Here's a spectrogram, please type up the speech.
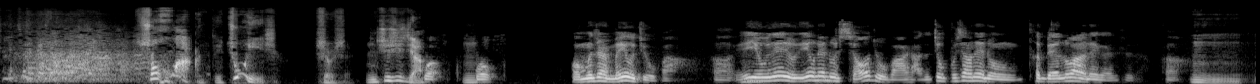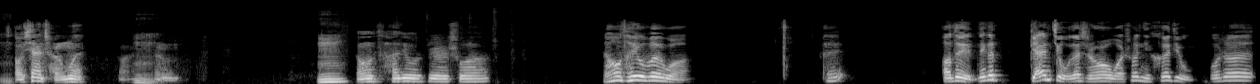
说话得注意一下，是不是？你继续讲。我我我们这儿没有酒吧啊，也有那种也有那种小酒吧啥的，就不像那种特别乱那个似的啊。嗯嗯嗯。小县城嘛。啊嗯嗯。然后他就是说，然后他又问我，哎，哦对，那个。点酒的时候，我说你喝酒，我说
